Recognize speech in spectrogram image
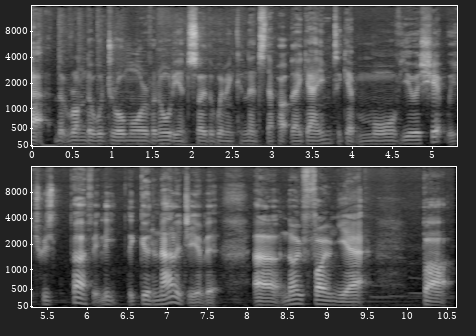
that that Ronda would draw more of an audience so the women can then step up their game to get more viewership, which was perfectly the good analogy of it. Uh, no phone yet, but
